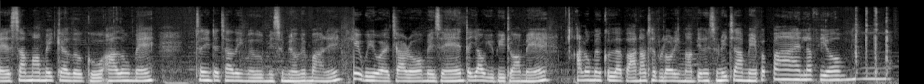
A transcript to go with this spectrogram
တဲ့ summer makeup look ကိုအားလုံးပဲစိတ်တကြလိမ့်မယ်လို့မေဇင်မျှော်လင့်ပါတယ်။ Giveaway ဝယ်ကြတော့မေဇင်တက်ရောက်ယူပေးသွားမယ်။အားလုံးပဲ good luck ပါနောက်ထပ် vlog တွေမှာပြန်လည်ဆုံတွေ့ကြမယ်။ Bye bye love you.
